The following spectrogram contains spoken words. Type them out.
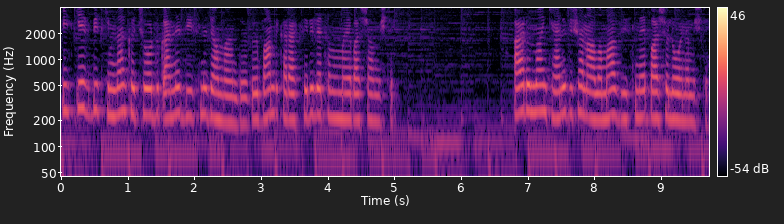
İlk kez Biz Kimden Kaçıyorduk anne dizisini canlandırdığı Bambi karakteriyle tanınmaya başlanmıştır. Ardından Kendi Düşen Ağlamaz dizisinde başrol oynamıştır.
